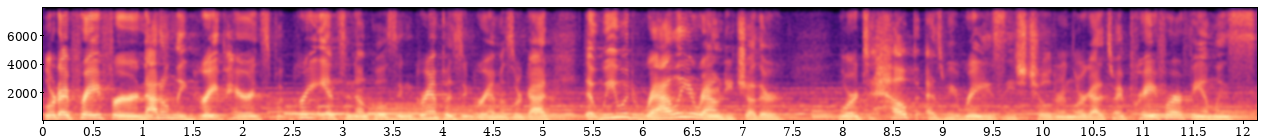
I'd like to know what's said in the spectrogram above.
Lord, I pray for not only great parents, but great aunts and uncles and grandpas and grandmas, Lord God, that we would rally around each other, Lord, to help as we raise these children, Lord God. So I pray for our families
